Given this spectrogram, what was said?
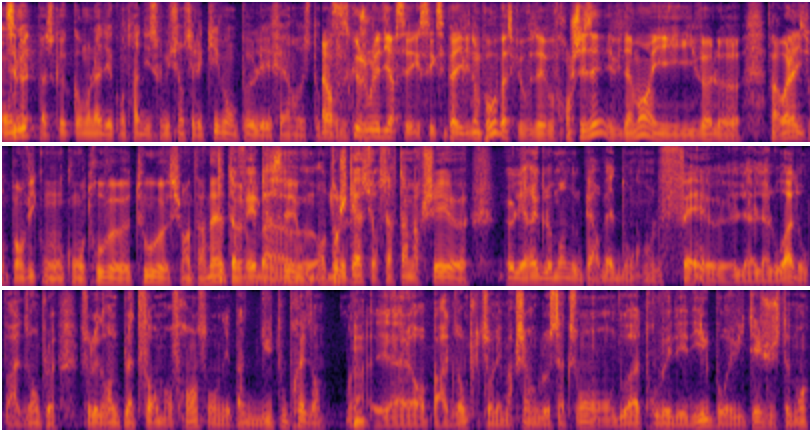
on lutte parce que comme on a des contrats de distribution sélective, on peut les faire stopper. Alors c'est ce que je voulais dire, c'est que c'est pas évident pour vous parce que vous avez vos franchisés, évidemment, et ils veulent, enfin voilà, ils ont pas envie qu'on retrouve tout sur Internet. Tout à fait. Bah, en tous les cas, sur certains marchés, les règlements nous le permettent, donc on le fait. La, la, loi, donc par exemple, sur les grandes plateformes en France, on n'est pas du tout présent. Mm. Et alors, par exemple, sur les marchés anglo-saxons, on doit trouver des deals pour éviter justement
